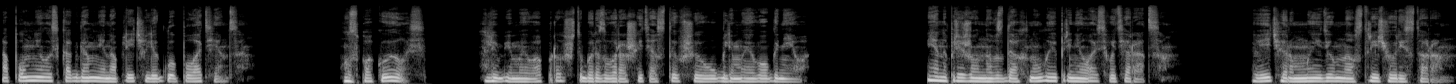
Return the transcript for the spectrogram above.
Опомнилась, когда мне на плечи легло полотенце. Успокоилась? Любимый вопрос, чтобы разворошить остывшие угли моего гнева. Я напряженно вздохнула и принялась вытираться. Вечером мы идем на встречу в ресторан.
